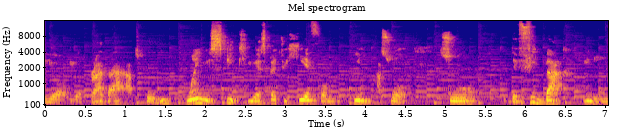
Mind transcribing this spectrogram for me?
your, your brother at home. When you speak, you expect to hear from him as well. So the feedback, you know,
